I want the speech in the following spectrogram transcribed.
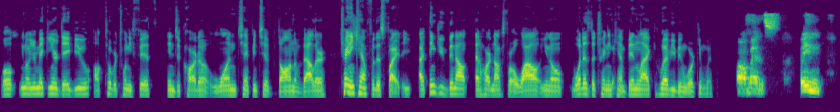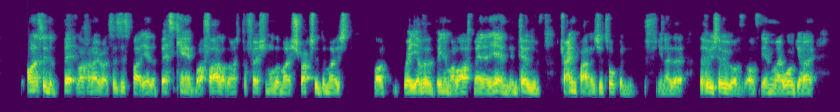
Well, you know, you're making your debut October 25th in Jakarta, one championship Dawn of Valor training camp for this fight. I think you've been out at Hard Knocks for a while. You know, what has the training camp been like? Who have you been working with? Oh man, it's been honestly the best. Like I know everyone says this, but yeah, the best camp by far. Like the most professional, the most structured, the most like I've ever been in my life, man. And yeah, in, terms of training partners, you're talking, you know, the the who's who of, of the MMA world. You know,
